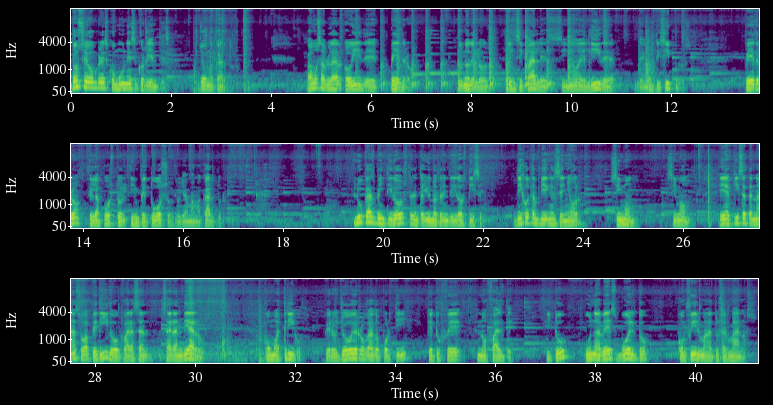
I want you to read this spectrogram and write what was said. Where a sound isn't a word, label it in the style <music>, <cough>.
12 hombres comunes y corrientes. John MacArthur. Vamos a hablar hoy de Pedro, uno de los principales, si no el líder de los discípulos. Pedro, el apóstol impetuoso, lo llama MacArthur. Lucas 22, 31 al 32 dice, dijo también el Señor, Simón, Simón, He aquí Satanás os ha pedido para zarandearos como a trigo, pero yo he rogado por ti que tu fe no falte. Y tú, una vez vuelto, confirma a tus hermanos.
